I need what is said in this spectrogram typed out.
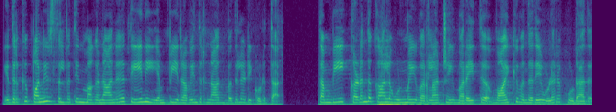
இதற்கு பன்னீர்செல்வத்தின் மகனான தேனி எம்பி ரவீந்திரநாத் பதிலடி கொடுத்தார். தம்பி கடந்த கால உண்மை வரலாற்றை மறைத்து வாய்க்கு வந்ததை உளரக்கூடாது.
